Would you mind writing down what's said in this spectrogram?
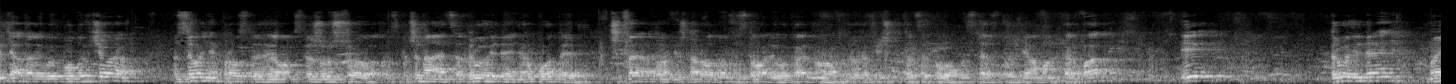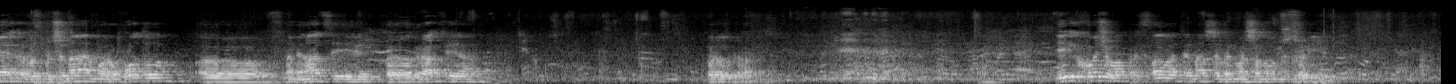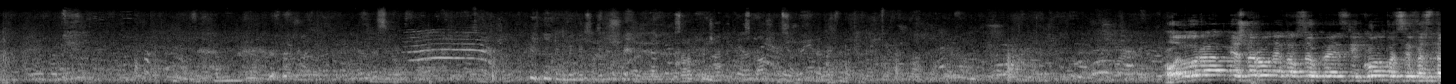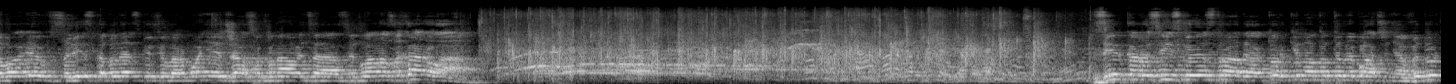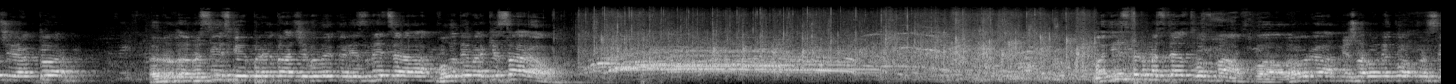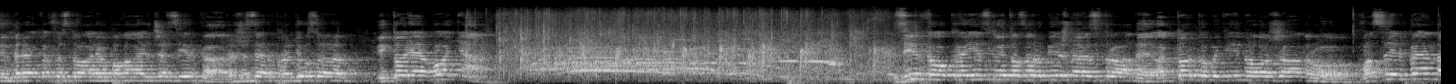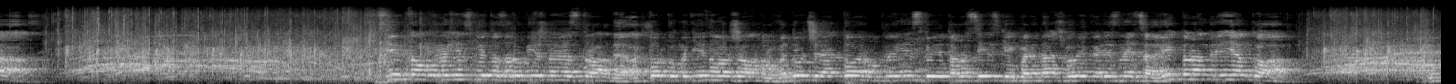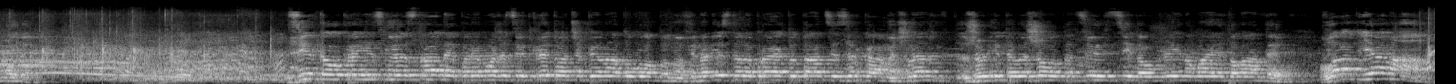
відкриття так було вчора. На сьогодні просто я вам скажу, що розпочинається другий день роботи четвертого міжнародного фестивалю вокального хореографічного та циркового мистецтва Діамант Карпат. І другий день ми розпочинаємо роботу е, в номінації хореографія. Хореографія. І хочу вам представити наше вельмишановне журі. Лауреат міжнародних та всеукраїнських конкурсів фестивалів, солістка Донецької філармонії, джаз-виконавиця Світлана Захарова. Зірка російської естради, актор кіно та телебачення, ведучий актор російської передачі Велика різниця Володимир Кісаров. Магістр мистецтвознавства, лауреат міжнародних конкурсів, директор фестивалю Палаюча зірка, режисер, продюсер Вікторія Бодня. Зірка української та зарубіжної естради, актор комедійного жанру Василь Бендас. Зірка української та зарубіжної естради, актор комедійного жанру, ведучий актор української та російських передач Велика різниця Віктор Андрієнко. Зірка української естради, переможець відкритого чемпіонату Лондону, фіналіст телепроекту Танці з зірками, член журі телешоу Танцюють всі та Україна має таланти. Влад Яма!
